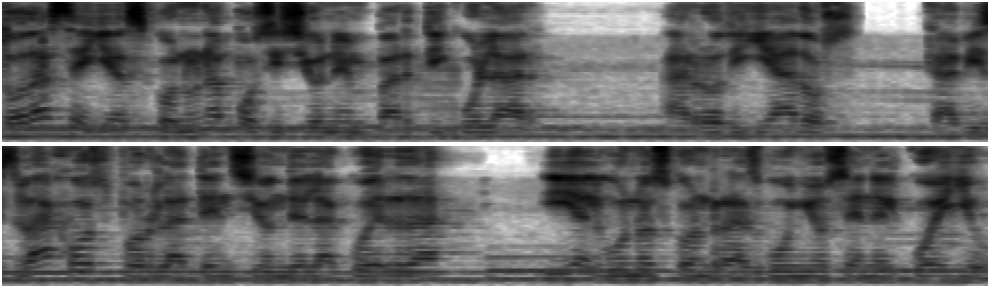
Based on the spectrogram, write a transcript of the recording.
Todas ellas con una posición en particular, arrodillados, cabizbajos por la tensión de la cuerda y algunos con rasguños en el cuello.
